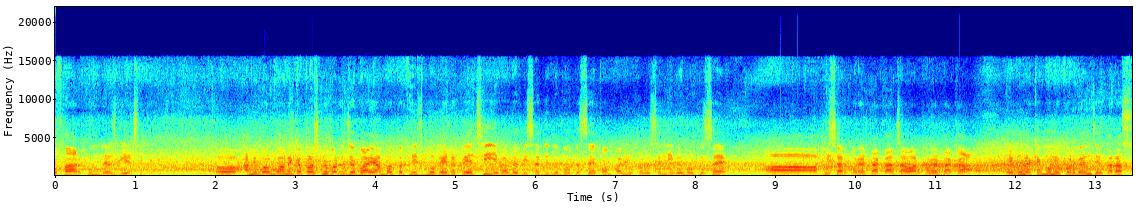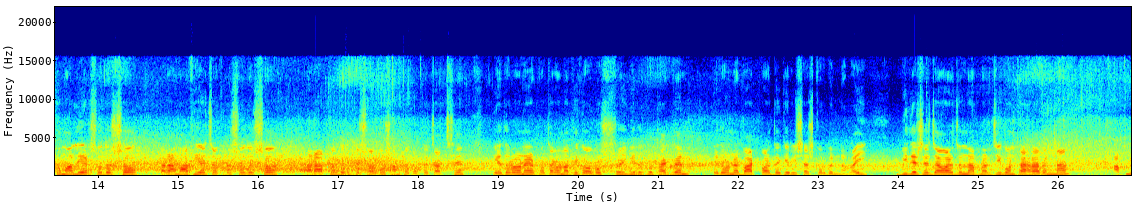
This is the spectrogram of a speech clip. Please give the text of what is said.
অফার কোন দেশ দিয়েছে কিনা। তো আমি বলব, অনেকে প্রশ্ন করে যে, ভাই, আমরা তো ফেসবুকে এটা পেয়েছি, এভাবে ভিসা দিবে বলতেছে কোম্পানির খরচে নেবে বলতেছে ভিসার পরে টাকা, যাওয়ার পরে টাকা। এগুলোকে মনে করবেন যে, তারা সোমালিয়ার সদস্য, তারা মাফিয়া চক্রের সদস্য, তারা আপনাদেরকে সর্বশান্ত করতে চাচ্ছে। এ ধরনের প্রতারণা থেকে অবশ্যই বিরত থাকবেন, এ ধরনের বাটপার দেখে বিশ্বাস করবেন না, ভাই। বিদেশে যাওয়ার জন্য আপনার জীবনটা হারাবেন না। আপনি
